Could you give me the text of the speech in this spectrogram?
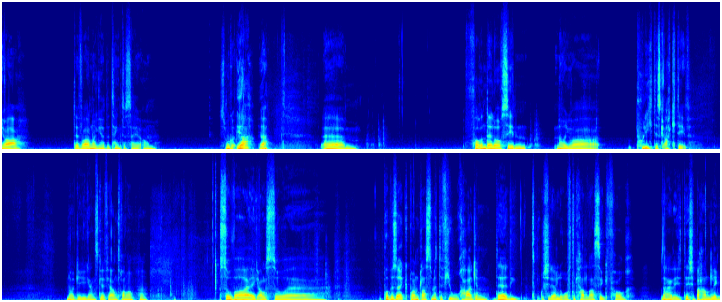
Ja Det var noe jeg hadde tenkt å si om Ja, ja. Um, for en del år siden, når jeg var politisk aktiv Noe jeg er ganske fjernt fra nå. Så var jeg altså uh, på besøk på en plass som heter Fjordhagen. Det, de, jeg tror ikke de har lov til å kalle seg for Nei, det er ikke behandling,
